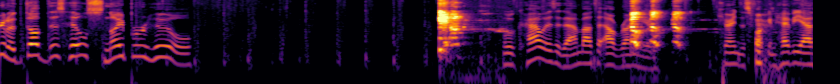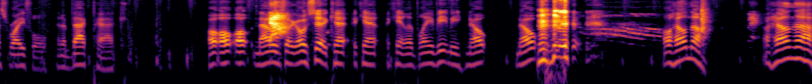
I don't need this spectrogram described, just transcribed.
gonna dub this hill Sniper Hill. Luke, how is it that I'm about to outrun you carrying this fucking heavy ass rifle and a backpack? Oh oh oh! Now he's like, oh shit! I can't I can't I can't let Blaine beat me. No, no. Oh hell no! Oh hell nah!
